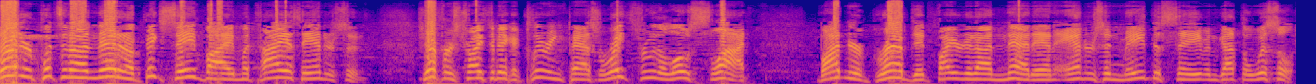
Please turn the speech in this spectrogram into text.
Bodner puts it on net and a big save by Matthias Anderson. Jeffers tries to make a clearing pass right through the low slot. Bodner grabbed it, fired it on net, and Anderson made the save and got the whistle.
